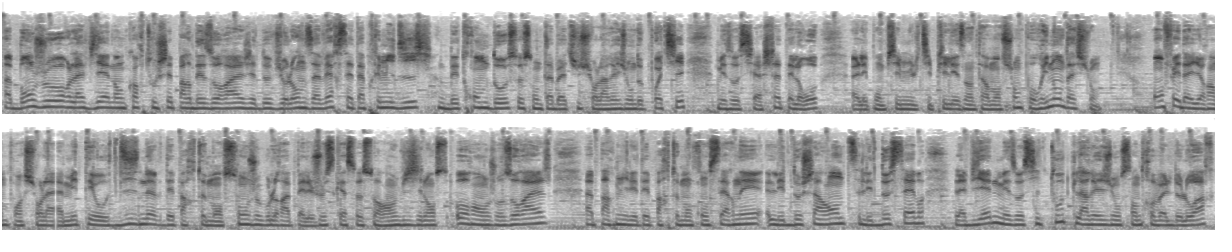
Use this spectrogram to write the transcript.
Ah, Bonjour, la Vienne encore touchée par des orages et de violentes averses cet après-midi. Des trompes d'eau se sont abattues sur la région de Poitiers, mais aussi à Châtellerault. Les pompiers multiplient les interventions pour inondations. On fait d'ailleurs un point sur la météo. 19 départements sont, je vous le rappelle, jusqu'à ce soir en vigilance orange aux orages. Ah, Parmi les départements concernés, les deux Charentes, les deux Sèvres, la Vienne, mais aussi toute la région Centre-Val de Loire.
